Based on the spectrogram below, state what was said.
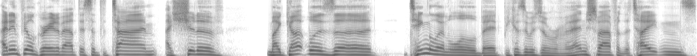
I didn't feel great about this at the time. I should have. My gut was uh, tingling a little bit because it was a revenge spot for the Titans.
